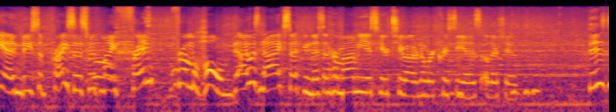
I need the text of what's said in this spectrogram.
and they surprise us with my friend from home. I was not expecting this and her mommy is here too. I don't know where Chrissy is. Oh, there she is. This,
